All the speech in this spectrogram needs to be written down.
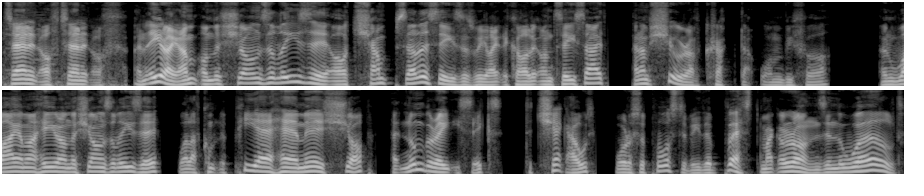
Turn it off, turn it off. And here I am on the Champs Elysees, or Champs Elysees as we like to call it on Teesside, and I'm sure I've cracked that one before. And why am I here on the Champs Elysees? Well, I've come to Pierre Hermé's shop at number 86 to check out what are supposed to be the best macarons in the world.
